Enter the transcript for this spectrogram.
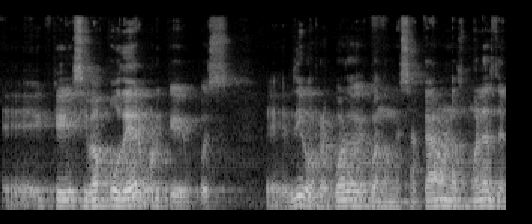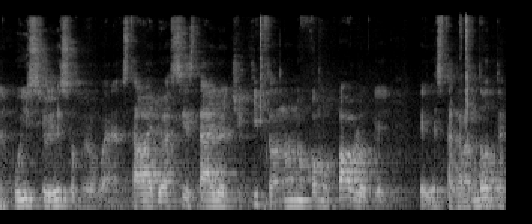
Eh, que si va a poder, porque pues eh, digo, recuerdo que cuando me sacaron las muelas del juicio y eso, pero bueno, estaba yo así, estaba yo chiquito, no, no como Pablo, que, que ya está grandote,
